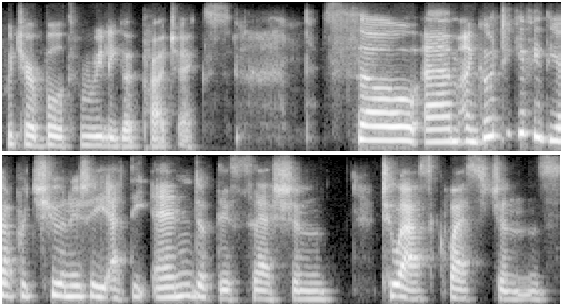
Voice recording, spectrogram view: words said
which are both really good projects. So um, I'm going to give you the opportunity at the end of this session to ask questions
